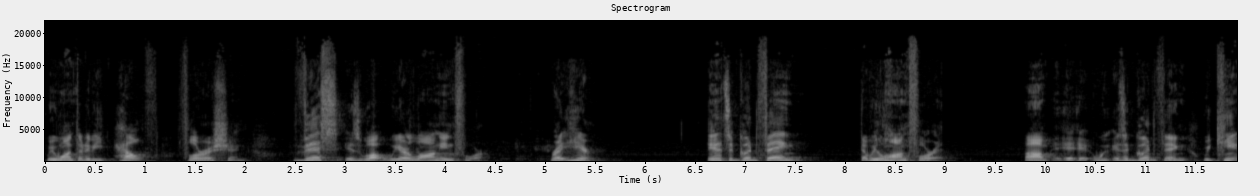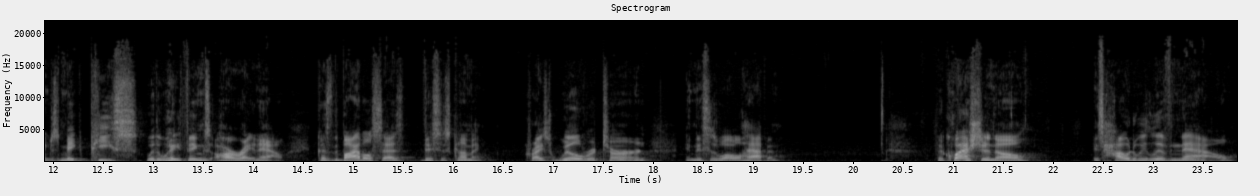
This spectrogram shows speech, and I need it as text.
we want there to be health flourishing. This is what we are longing for right here. And it's a good thing that we long for it. Um, it, it. It's a good thing we can't just make peace with the way things are right now because the Bible says this is coming. Christ will return, and this is what will happen. The question, though, is how do we live now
